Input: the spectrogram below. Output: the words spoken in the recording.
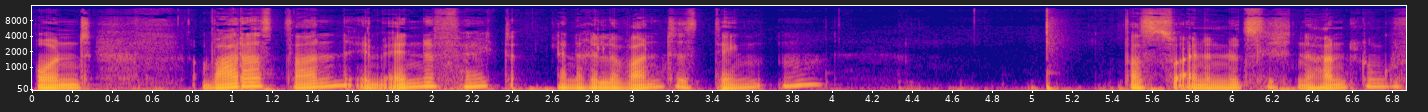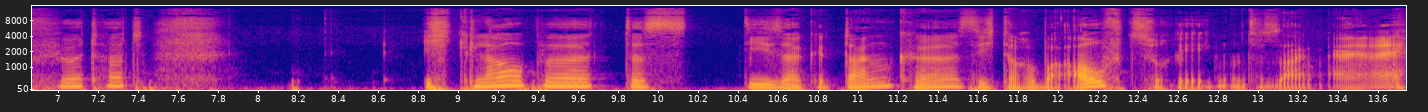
Und war das dann im Endeffekt ein relevantes Denken, was zu einer nützlichen Handlung geführt hat? Ich glaube, dass dieser Gedanke, sich darüber aufzuregen und zu sagen, äh,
